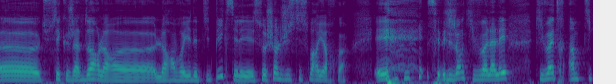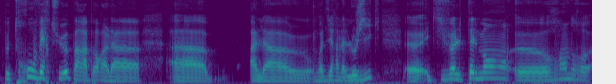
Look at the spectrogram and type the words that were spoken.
Euh, tu sais que j'adore leur, leur envoyer des petites piques, c'est les social justice warriors quoi. Et c'est des gens qui veulent aller, qui veulent être un petit peu trop vertueux par rapport à la, à, à la, on va dire à la logique, et qui veulent tellement rendre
